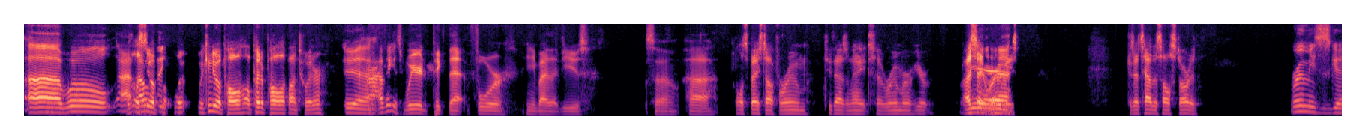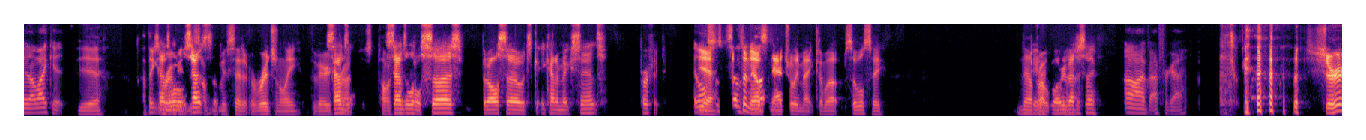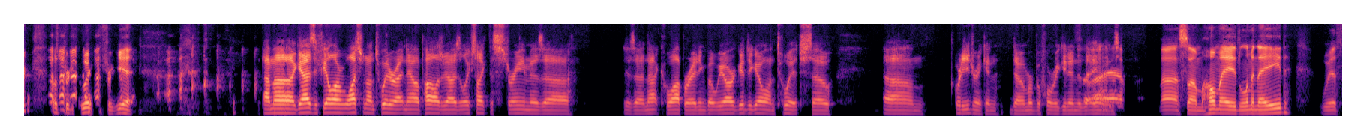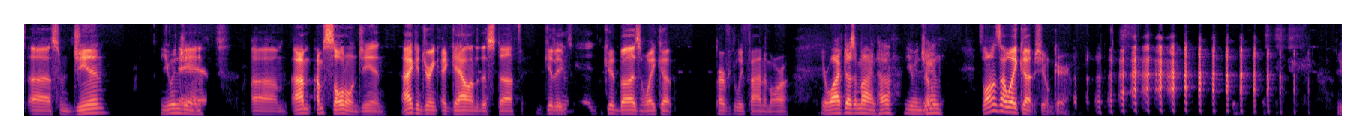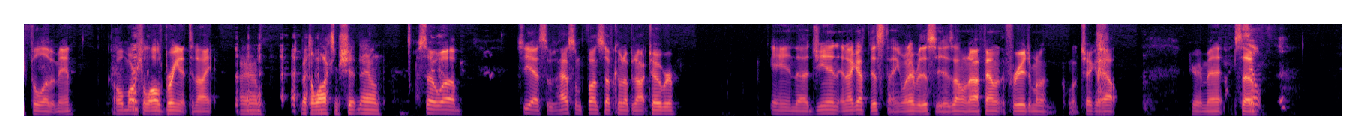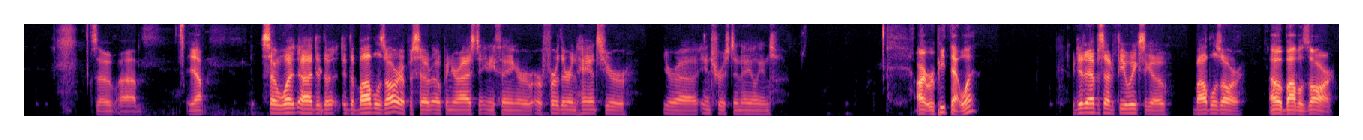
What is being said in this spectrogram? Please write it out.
Uh, well, I, Let's I do a. don't think- we- We can do a poll. I'll put a poll up on Twitter. yeah, I think it's weird to pick that for anybody that views. So, uh, Well, it's based off Room 2008. So rumor, you're. I say Yeah. roomies because that's how this all started. Roomies is good. I like it. yeah, I think Sounds a little- sounds- something we said it originally. The very Sounds- front, just. Sounds a little sus, but also it's, it kind of makes sense. Perfect. It yeah, also something else fun. naturally might come up, so we'll see. No Peter, problem. what were you about to say? Oh, I, I forgot. sure, that was pretty quick to forget. I'm uh guys, if y'all are watching on Twitter right now, I apologize. It looks like the stream is uh is uh, not cooperating, but we are good to go on Twitch. So, um, what are you drinking, Domer? Before we get into the aliens, have, uh, some homemade lemonade with uh, some gin. you and gin. And, um, I'm I'm sold on gin. I can drink a gallon of this stuff, get a Seems good. good buzz, and wake up perfectly fine tomorrow. Your wife doesn't mind, huh? You and Nope. Jen. As long as I wake up, she don't care. You're full of it, man. Old martial law's bringing it tonight. I am about to lock some shit down. So, um, so yeah, so have some fun stuff coming up in October. And uh, gin, and I got this thing, whatever this is. I don't know. I found it in the fridge. I'm gonna, gonna check it out here in a minute. So, so um, yeah. So, what uh, did the did the Bob Lazar episode open your eyes to anything, or, or further enhance your your uh, interest in aliens? All right, repeat that. What? We did an episode a few weeks ago. Bob Lazar. Oh, Bob Lazar.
